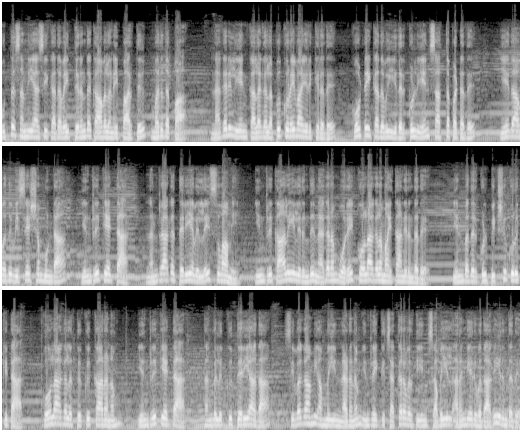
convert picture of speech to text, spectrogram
புத்த சந்நியாசி கதவை திறந்த காவலனை பார்த்து மருதப்பா நகரில் ஏன் கலகலப்பு குறைவாயிருக்கிறது? கோட்டை கதவு இதற்குள் ஏன் சாத்தப்பட்டது? ஏதாவது விசேஷம் உண்டா? என்று கேட்டார். நன்றாக தெரியவில்லை சுவாமி. இன்று காலையிலிருந்து நகரம் ஒரே கோலாகலமாய்த்தான் இருந்தது. என்பதற்குள் பிக்ஷு குறுக்கிட்டார். கோலாகலத்துக்கு காரணம்? என்று கேட்டார். தங்களுக்கு தெரியாதா? சிவகாமி அம்மையின் நடனம் இன்றைக்கு சக்கரவர்த்தியின் சபையில் அரங்கேறுவதாக இருந்தது.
